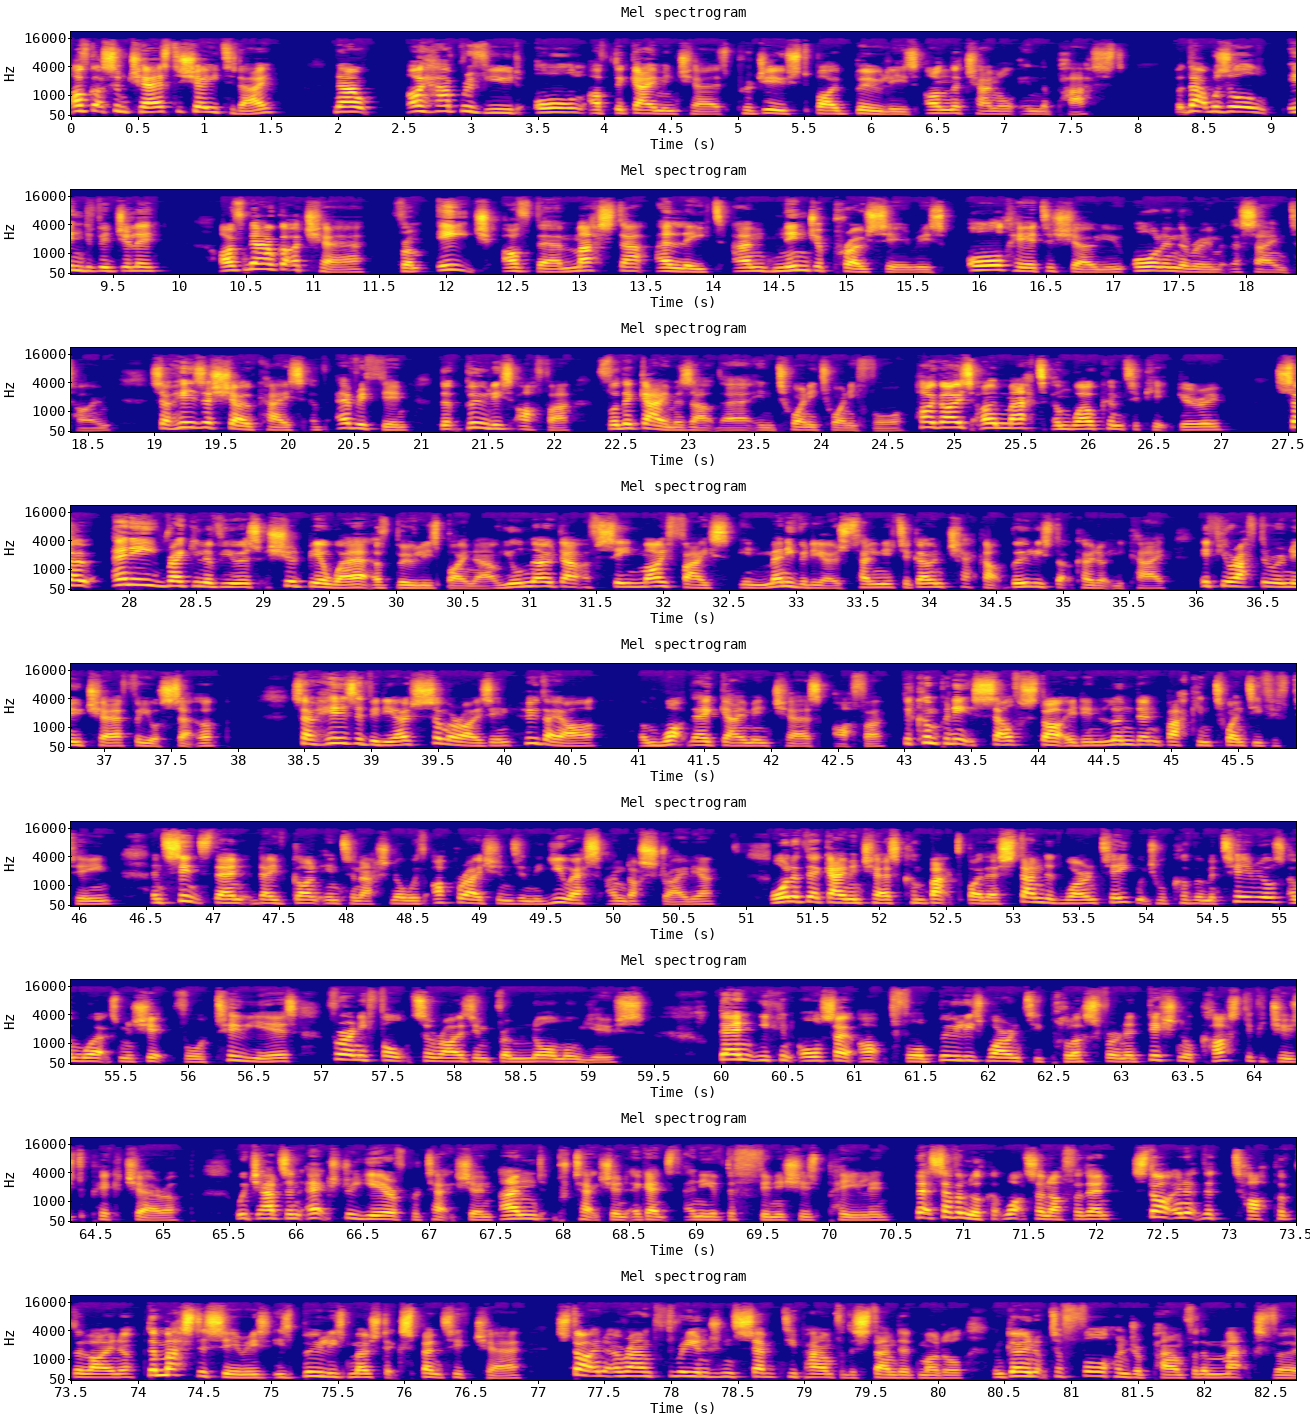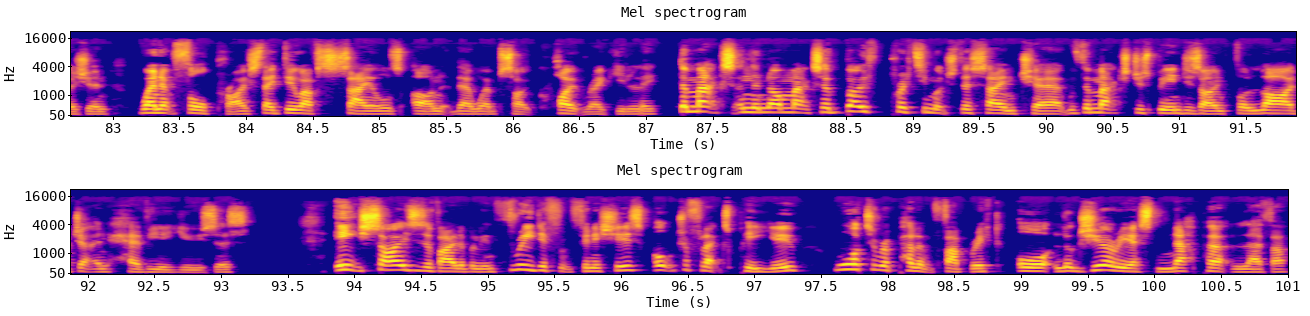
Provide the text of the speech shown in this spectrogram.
I've got some chairs to show you today. Now, I have reviewed all of the gaming chairs produced by Boulies on the channel in the past, but that was all individually. I've now got a chair from each of their Master, Elite and Ninja Pro series, all here to show you, all in the room at the same time. So here's a showcase of everything that Boulies offer for the gamers out there in 2024. Hi guys, I'm Mat and welcome to KitGuru. So any regular viewers should be aware of Boulies by now. You'll no doubt have seen my face in many videos telling you to go and check out boulies.co.uk if you're after a new chair for your setup. So here's a video summarising who they are and what their gaming chairs offer. The company itself started in London back in 2015, and since then they've gone international with operations in the US and Australia. All of their gaming chairs come backed by their standard warranty, which will cover materials and workmanship for two years for any faults arising from normal use. Then you can also opt for Boulies Warranty Plus for an additional cost if you choose to pick a chair up which adds an extra year of protection and protection against any of the finishes peeling. Let's have a look at what's on offer then. Starting at the top of the lineup, the Master Series is Boulies' most expensive chair, starting at around £370 for the standard model and going up to £400 for the max version when at full price. They do have sales on their website quite regularly. The max and the non-max are both pretty much the same chair, with the max just being designed for larger and heavier users. Each size is available in three different finishes, Ultraflex PU, water repellent fabric, or luxurious Nappa leather.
